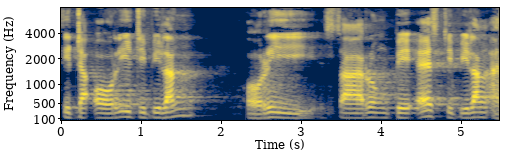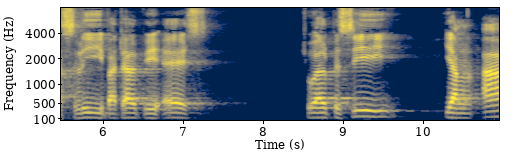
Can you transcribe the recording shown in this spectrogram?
Tidak ori dibilang ori sarung BS dibilang asli padahal BS jual besi yang A,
